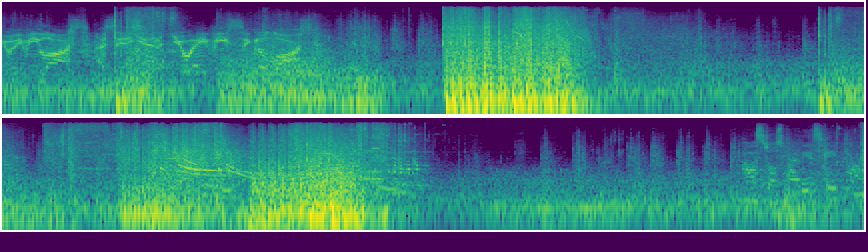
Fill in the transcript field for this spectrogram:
UAV lost. I say again, UAV signal lost. Hostiles by the escape pod.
